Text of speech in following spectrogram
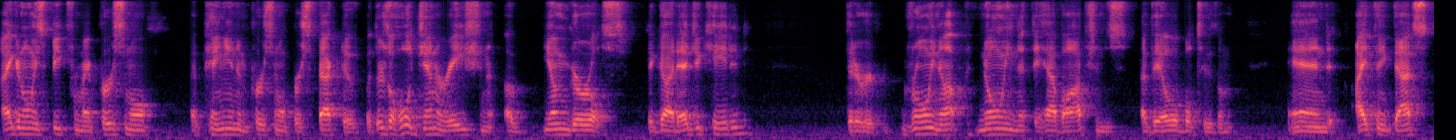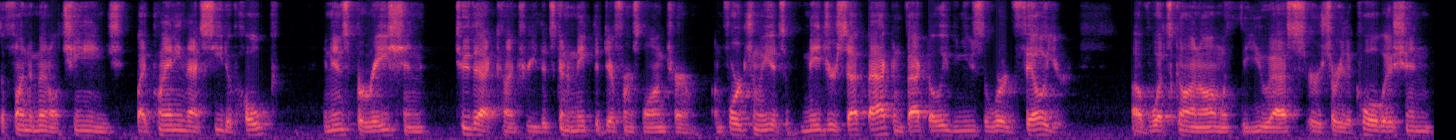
I can only speak from my personal opinion and personal perspective, but there's a whole generation of young girls that got educated, that are growing up knowing that they have options available to them. And I think that's the fundamental change by planting that seed of hope and inspiration to that country that's going to make the difference long term. Unfortunately, it's a major setback. In fact, I'll even use the word failure of what's gone on with the US or sorry, the coalition,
